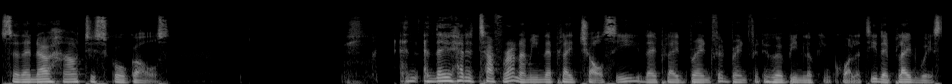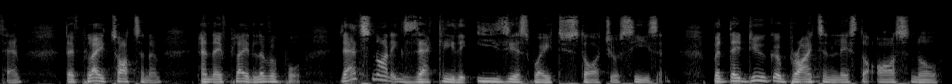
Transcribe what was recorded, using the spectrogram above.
so they know how to score goals. And, and they had a tough run. I mean, they played Chelsea, they played Brentford, Brentford who have been looking quality. They played West Ham, they've played Tottenham, and they've played Liverpool. That's not exactly the easiest way to start your season. But they do go Brighton, Leicester, Arsenal.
